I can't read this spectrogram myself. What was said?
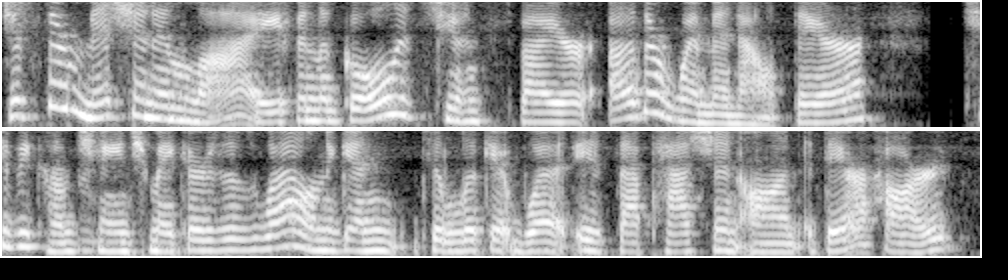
just their mission in life. And the goal is to inspire other women out there to become mm-hmm. change makers as well. And again, to look at what is that passion on their hearts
